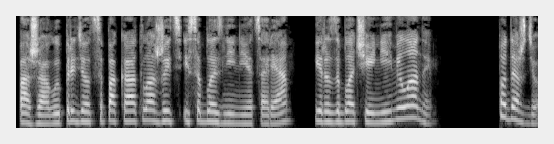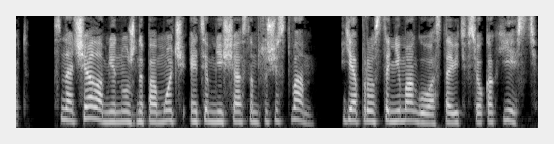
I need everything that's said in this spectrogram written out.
Пожалуй, придется пока отложить и соблазнение царя, и разоблачение Миланы. Подождет. Сначала мне нужно помочь этим несчастным существам. Я просто не могу оставить все как есть.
